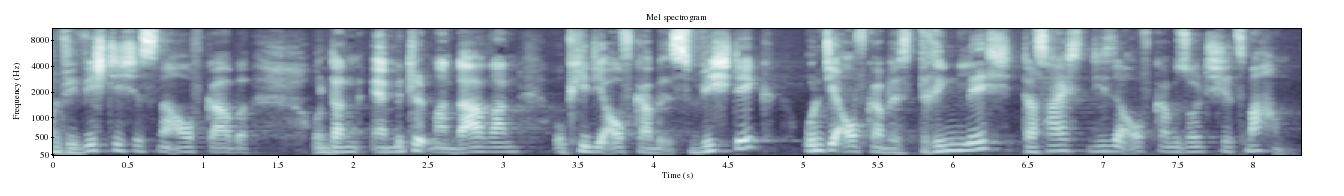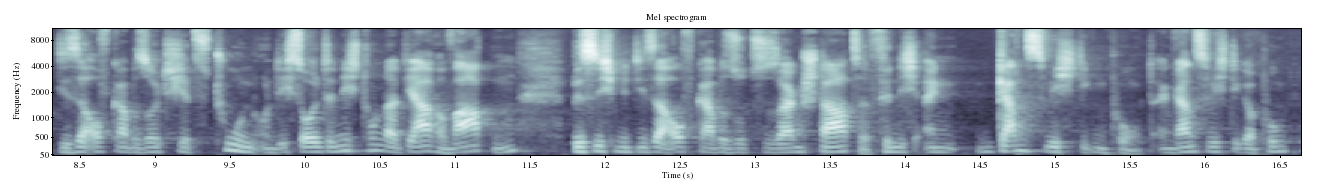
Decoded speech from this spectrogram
Und wie wichtig ist eine Aufgabe? Und dann ermittelt man daran, okay, die Aufgabe ist wichtig und die Aufgabe ist dringlich. Das heißt, diese Aufgabe sollte ich jetzt machen. Diese Aufgabe sollte ich jetzt tun. Und ich sollte nicht 100 Jahre warten, bis ich mit dieser Aufgabe sozusagen starte. Finde ich einen ganz wichtigen Punkt. Ein ganz wichtiger Punkt,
